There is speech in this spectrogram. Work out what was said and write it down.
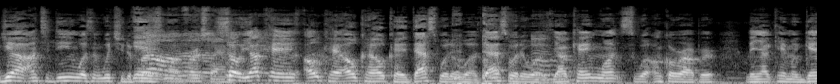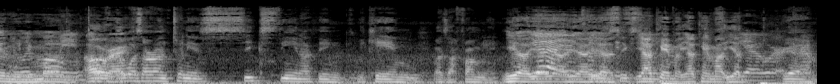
Yeah, Auntie Dean wasn't with you the Yeah, first no, one. the first time. So y'all came okay, okay, okay. That's what it was. That's what it was. Y'all came once with Uncle Robert, then y'all came again when With your mom. mommy. All That was around 2016, I think. We came as a family. yeah, yeah, Yeah, yeah, yeah, yeah. Y'all came out. Y'all came out. Yeah, Yeah, Yeah.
